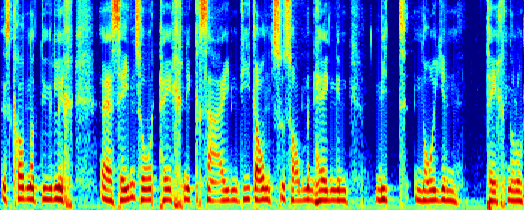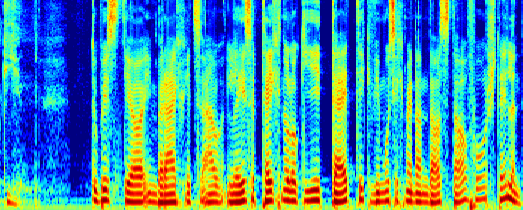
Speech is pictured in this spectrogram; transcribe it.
es kann natürlich äh, Sensortechnik sein, die dann zusammenhängen mit neuen Technologien. Du bist ja im Bereich jetzt auch Lasertechnologie tätig. Wie muss ich mir dann das da vorstellen?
